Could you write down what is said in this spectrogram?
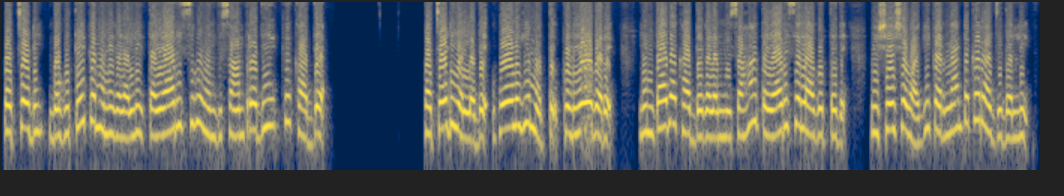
ಪಚ್ಚಡಿ ಬಹುತೇಕ ಮನೆಗಳಲ್ಲಿ ತಯಾರಿಸುವ ಒಂದು ಸಾಂಪ್ರದಾಯಿಕ ಖಾದ್ಯ. ಪಚಡಿಯಲ್ಲದೆ ಹೋಳಿಗೆ ಮತ್ತು ಪುಳಿಯೋಗರೆ ಮುಂತಾದ ಖಾದ್ಯಗಳನ್ನು ಸಹ ತಯಾರಿಸಲಾಗುತ್ತದೆ, ವಿಶೇಷವಾಗಿ ಕರ್ನಾಟಕ ರಾಜ್ಯದಲ್ಲಿ.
